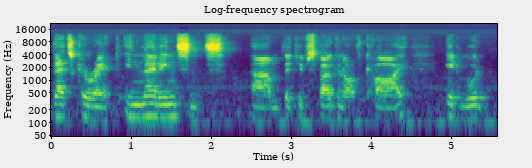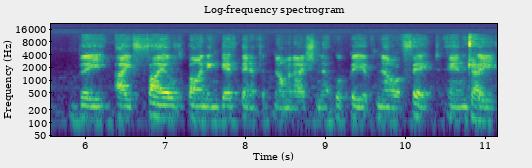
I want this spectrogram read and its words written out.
that's correct. In that instance um, that you've spoken of, Kai, it would be a failed binding death benefit nomination that would be of no effect, and okay. the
